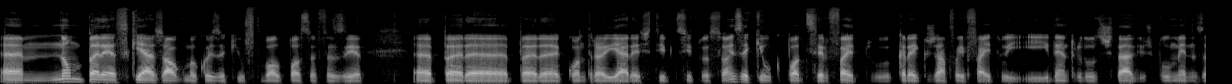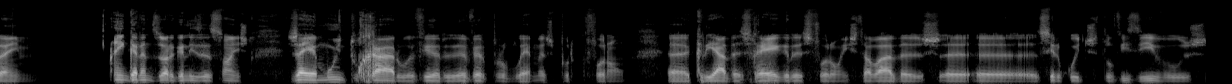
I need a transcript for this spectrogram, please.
Um, não me parece que haja alguma coisa que o futebol possa fazer uh, para, para contrariar este tipo de situações. Aquilo que pode ser feito, creio que já foi feito, e, e dentro dos estádios, pelo menos em em grandes organizações já é muito raro haver, haver problemas, porque foram uh, criadas regras, foram instaladas uh, uh, circuitos televisivos,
